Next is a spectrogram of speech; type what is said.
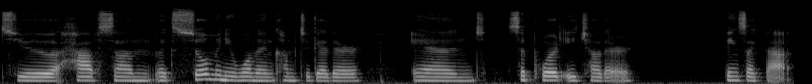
to have some like so many women come together and support each other things like that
